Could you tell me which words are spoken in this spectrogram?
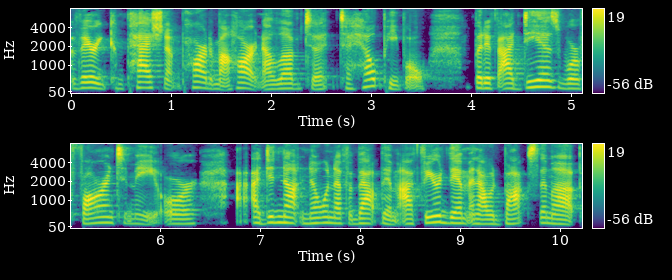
a very compassionate part of my heart and I love to to help people. But if ideas were foreign to me or I did not know enough about them, I feared them and I would box them up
